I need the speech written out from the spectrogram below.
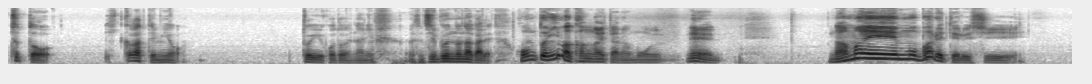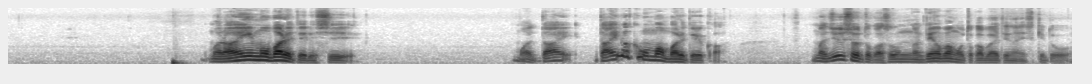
ちょっと、引っかかってみようということになり、自分の中で。本当に今考えたらもうね、名前もバレてるし、まあ LINE もバレてるし、まあ大、大学もまあバレてるか。まあ住所とかそんな電話番号とかバレてないですけど、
